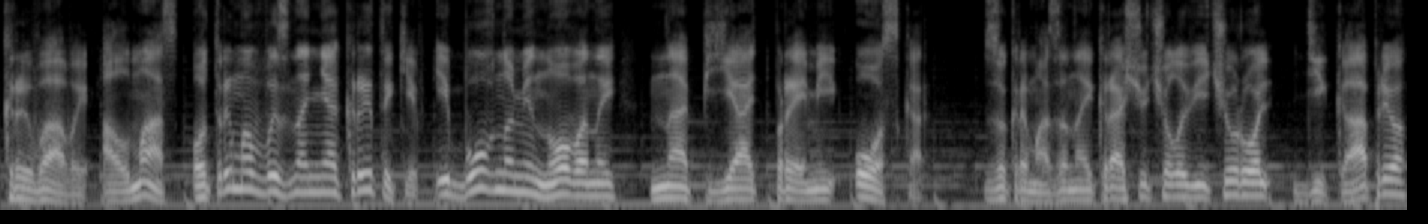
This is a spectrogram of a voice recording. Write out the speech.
Кривавий алмаз отримав визнання критиків і був номінований на 5 премій Оскар, зокрема за найкращу чоловічу роль Ді Капріо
